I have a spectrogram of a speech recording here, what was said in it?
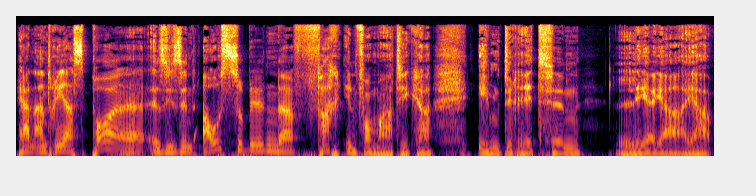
Herrn Andreas Pohr. Sie sind auszubildender Fachinformatiker im dritten Lehrjahr. Ja,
